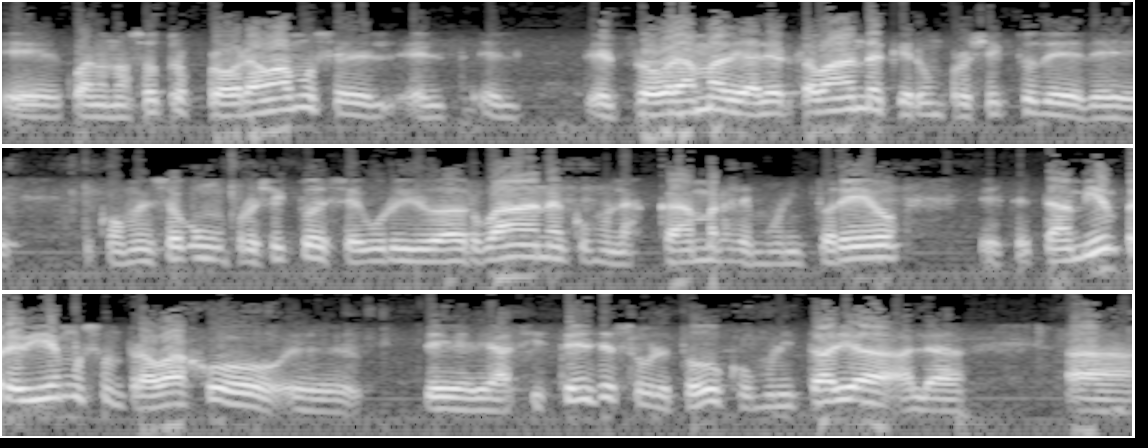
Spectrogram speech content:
eh, cuando nosotros programamos el, el, el, el programa de Alerta Banda, que era un proyecto de, de comenzó como un proyecto de seguridad urbana, como las cámaras de monitoreo, este, también prevíamos un trabajo eh, de, de asistencia, sobre todo comunitaria, a la a,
